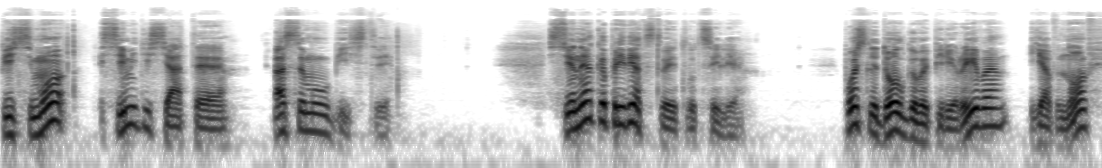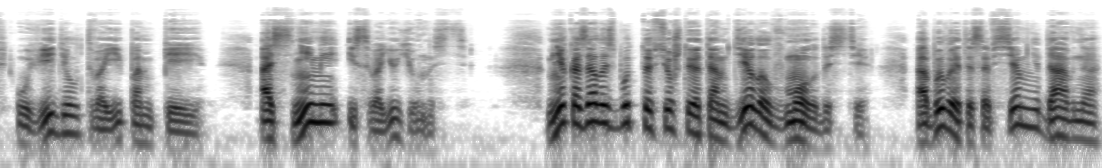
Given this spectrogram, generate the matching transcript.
Письмо 70 о самоубийстве. Сенека приветствует Луцилия. После долгого перерыва я вновь увидел твои Помпеи, а с ними и свою юность. Мне казалось, будто все, что я там делал в молодости, а было это совсем недавно,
